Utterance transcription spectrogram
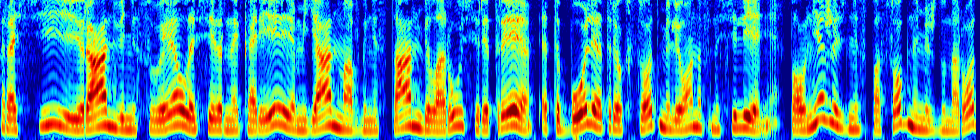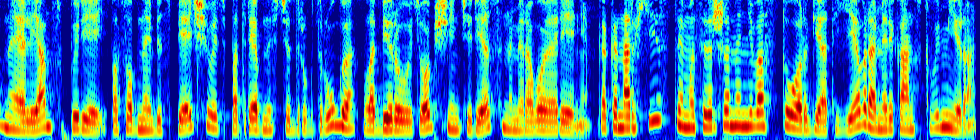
Россия, Иран, Венесуэла, Северная Корея, Мьянма, Афганистан, Беларусь, Эритрея – это более 300 миллионов населения. Вполне жизнеспособный международный альянс упырей, способный обеспечивать потребности друг друга, лоббировать общие интересы на мировой арене движения. Как анархисты мы совершенно не в восторге от евроамериканского мира.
